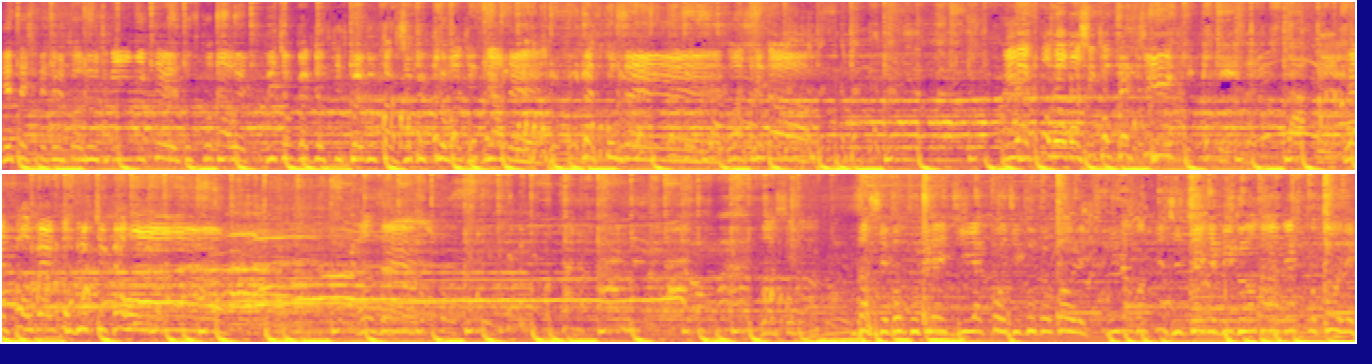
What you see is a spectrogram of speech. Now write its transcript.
jesteśmy tylko ludźmi i nikt nie jest doskonały Wyciągaj wnioski z błędów tak, żeby wprowadzić zmiany Bezpłodne, właśnie tak. I jak podoba się koncercik? Refogę, to zróbcie hałas! Zawsze wokół kręci jak chodzi Google Gory I na własne życzenie wyglądam jak pokory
